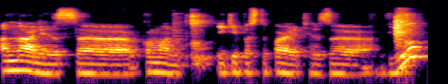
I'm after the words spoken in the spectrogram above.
аналіз команд, які поступають з Vue,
